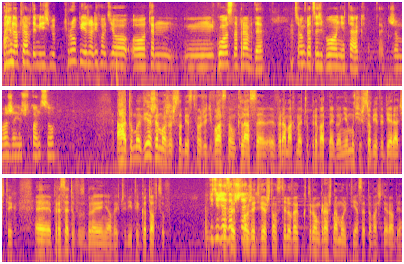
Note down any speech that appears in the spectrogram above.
Ale naprawdę mieliśmy prób, jeżeli chodzi o, o ten mm, głos, naprawdę. Ciągle coś było nie tak. Także może już w końcu. A, tu wiesz, że możesz sobie stworzyć własną klasę w ramach meczu prywatnego. Nie musisz sobie wybierać tych e, presetów uzbrojeniowych, czyli tych gotowców. No, widzisz, ja sobie zawsze. stworzyć, wiesz, tą stylówę, którą grasz na multi. Ja sobie to właśnie robię.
